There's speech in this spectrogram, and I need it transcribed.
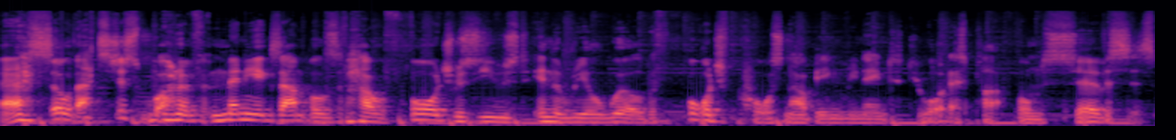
Uh, so that's just one of many examples of how Forge was used in the real world, with Forge, of course, now being renamed to Autodesk Platform Services.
